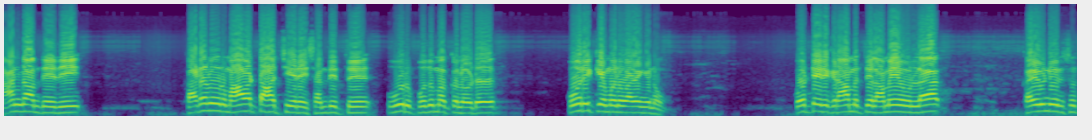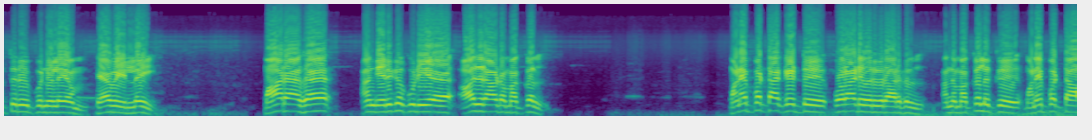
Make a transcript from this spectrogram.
நான்காம் தேதி கடலூர் மாவட்ட ஆட்சியரை சந்தித்து ஊர் பொதுமக்களோடு கோரிக்கை மனு வழங்கினோம். கோட்டேரி கிராமத்தில் அமைய உள்ள கழிவுநீர் சுத்திகரிப்பு நிலையம் தேவையில்லை. மாறாக அங்கே இருக்கக்கூடிய ஆதிராவிட மக்கள் மனைப்பட்டா கேட்டு போராடி வருகிறார்கள். அந்த மக்களுக்கு மனைப்பட்டா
